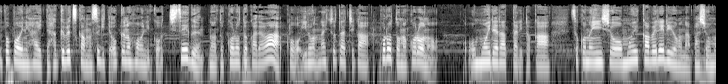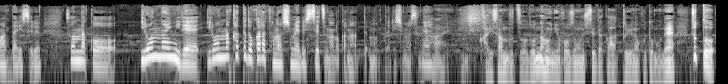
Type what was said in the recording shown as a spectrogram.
ウポポイに入って博物館も過ぎて奥の方にこう地政軍のところとかではこういろんな人たちがポロとの頃の思い出だったりとかそこの印象を思い浮かべれるような場所もあったりする。そんなこういろんな意味でいろんな角度から楽しめる施設なのかなって思ったりしますね。はい、海産物をどんなふうに保存してたかというようなこともねちょっと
